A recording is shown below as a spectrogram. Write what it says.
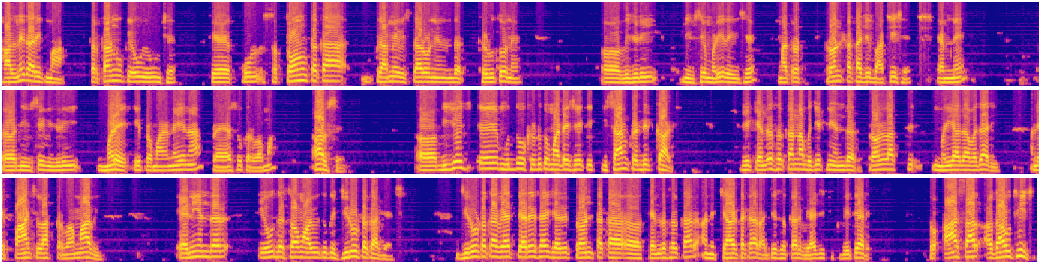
હાલની તારીખમાં સરકારનું કહેવું એવું છે કે કુલ સત્તાણું ટકા ગ્રામ્ય વિસ્તારોની અંદર ખેડૂતોને વીજળી દિવસે મળી રહી છે. માત્ર ત્રણ ટકા જે બાકી છે, એમને દિવસે વીજળી મળે એ પ્રમાણેના પ્રયાસો કરવામાં આવશે. બીજો જ એ મુદ્દો ખેડૂતો માટે છે કે કિસાન ક્રેડિટ કાર્ડ, જે કેન્દ્ર સરકારના બજેટની અંદર ત્રણ લાખ મર્યાદા વધારી અને પાંચ લાખ કરવામાં આવી. એની અંદર એવું દર્શાવવામાં આવ્યું હતું કે ઝીરો ટકા વ્યાજ. ઝીરો ટકા વ્યાજ ત્યારે થાય જ્યારે ત્રણ ટકા કેન્દ્ર સરકાર અને ચાર ટકા રાજ્ય સરકાર વ્યાજ ચૂકવે ત્યારે. તો આ સાલ અગાઉથી જ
